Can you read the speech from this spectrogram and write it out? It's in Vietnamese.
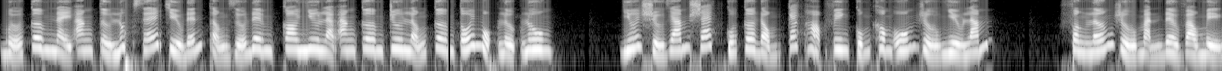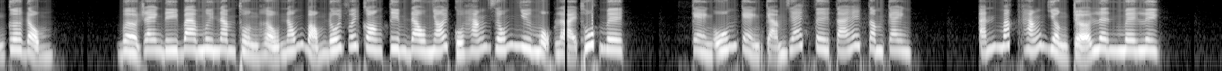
Bữa cơm này ăn từ lúc xế chiều đến tận giữa đêm, coi như là ăn cơm trưa lẫn cơm tối một lượt luôn. Dưới sự giám sát của cơ động, các học viên cũng không uống rượu nhiều lắm. Phần lớn rượu mạnh đều vào miệng cơ động. Bờ rang đi 30 năm thuần hậu nóng bỏng đối với con tim đau nhói của hắn giống như một loại thuốc mê. Càng uống càng cảm giác tê tái tâm can. Ánh mắt hắn dần trở lên mê ly.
